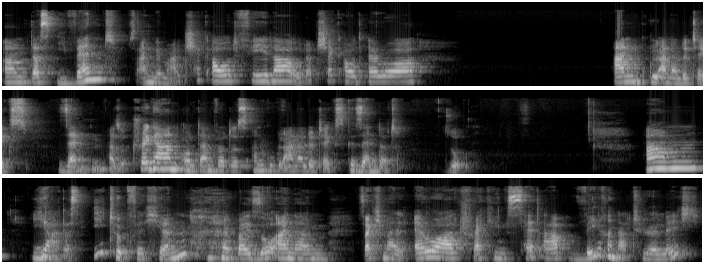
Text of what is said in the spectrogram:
ähm, das Event, sagen wir mal Checkout-Fehler oder Checkout-Error, an Google Analytics senden. Also triggern und dann wird es an Google Analytics gesendet. So. Ähm, ja, das i-Tüpfelchen bei so einem, sag ich mal, Error-Tracking-Setup wäre natürlich,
